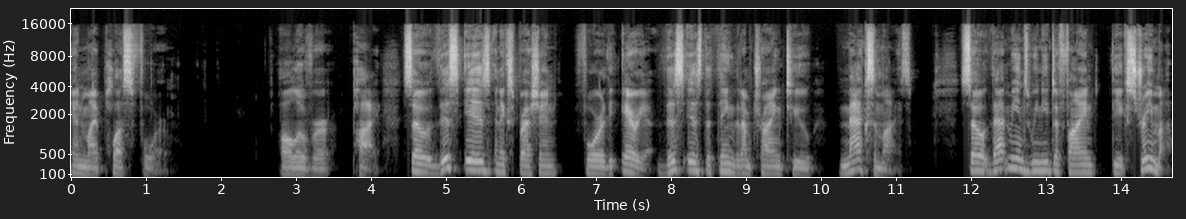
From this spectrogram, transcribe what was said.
and my plus 4 all over pi. So this is an expression for the area. This is the thing that I'm trying to maximize. So that means we need to find the extrema.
